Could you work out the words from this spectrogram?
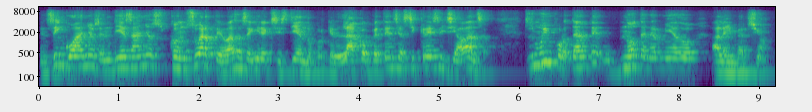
en cinco años, en diez años, con suerte vas a seguir existiendo porque la competencia sí crece y sí avanza. Entonces es muy importante no tener miedo a la inversión.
